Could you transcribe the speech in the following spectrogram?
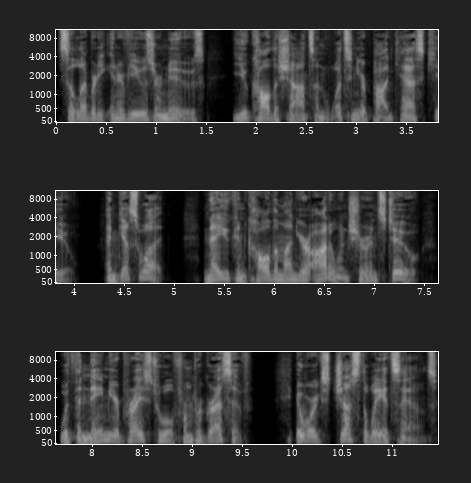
celebrity interviews or news, you call the shots on what's in your podcast queue. And guess what? Now you can call them on your auto insurance too with the Name Your Price tool from Progressive. It works just the way it sounds.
